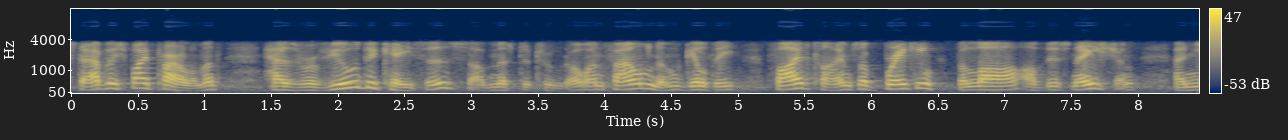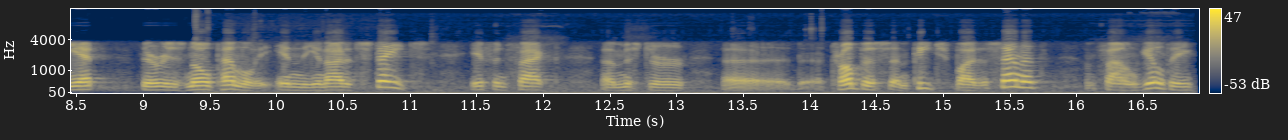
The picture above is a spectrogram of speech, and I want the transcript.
established by Parliament has reviewed the cases of Mr. Trudeau and found him guilty five times of breaking the law of this nation, and yet there is no penalty. In the United States, if in fact uh, Mr. Uh, Trump is impeached by the Senate and found guilty,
